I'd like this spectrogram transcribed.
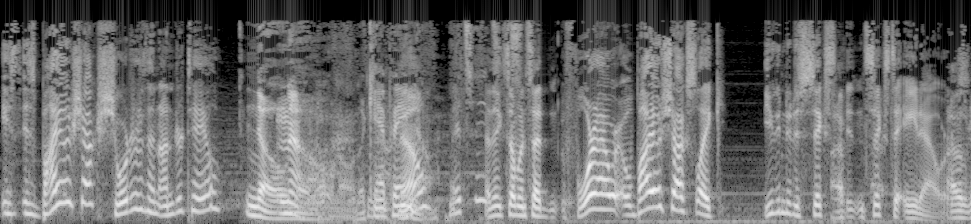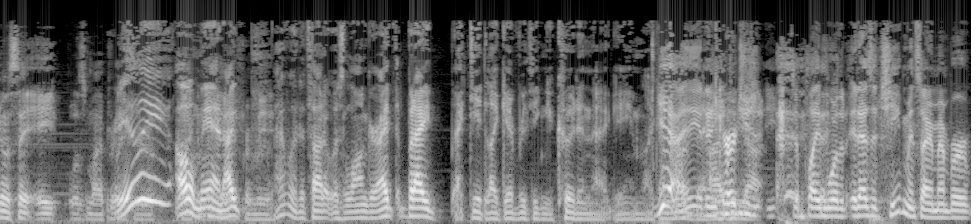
is is Bioshock shorter than Undertale? No, no, No. no, no. The campaign. No? No, it's, I think someone said four hour. Well, Bioshock's like you can do to six in six to eight hours. I was gonna say eight was my playthrough. Really? Oh man, I for me. I would have thought it was longer. I but I I did like everything you could in that game. Like yeah, loved it that. encourages you to play more than it has achievements. I remember,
